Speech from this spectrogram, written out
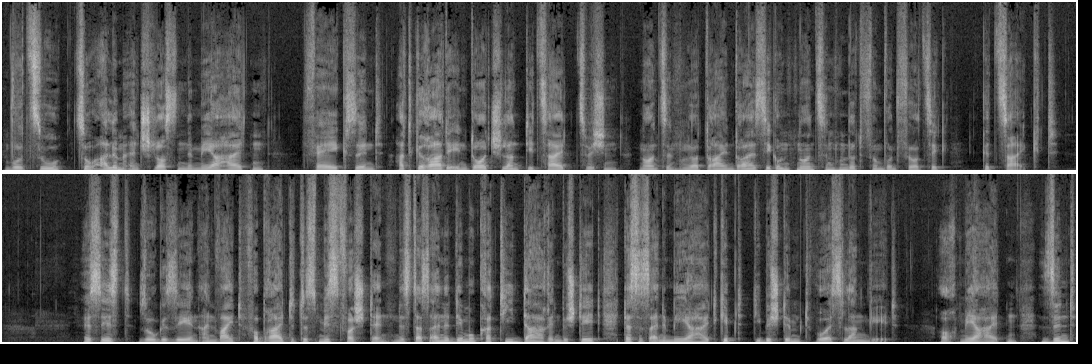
Wozu zu allem entschlossene Mehrheiten fähig sind, hat gerade in Deutschland die Zeit zwischen 1933 und 1945 gezeigt. Es ist, so gesehen, ein weit verbreitetes Missverständnis, dass eine Demokratie darin besteht, dass es eine Mehrheit gibt, die bestimmt, wo es langgeht. Auch Mehrheiten sind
